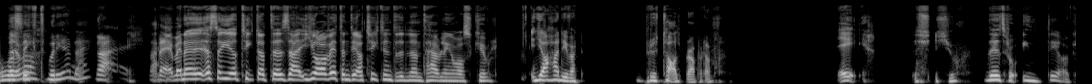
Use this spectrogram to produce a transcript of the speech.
Åsikt var- på det? Nej. Nej. Nej men eh, alltså, jag tyckte att så här, jag vet inte, jag tyckte inte den tävlingen var så kul. Jag hade ju varit brutalt bra på den. Nej. Jo. Det tror inte jag.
